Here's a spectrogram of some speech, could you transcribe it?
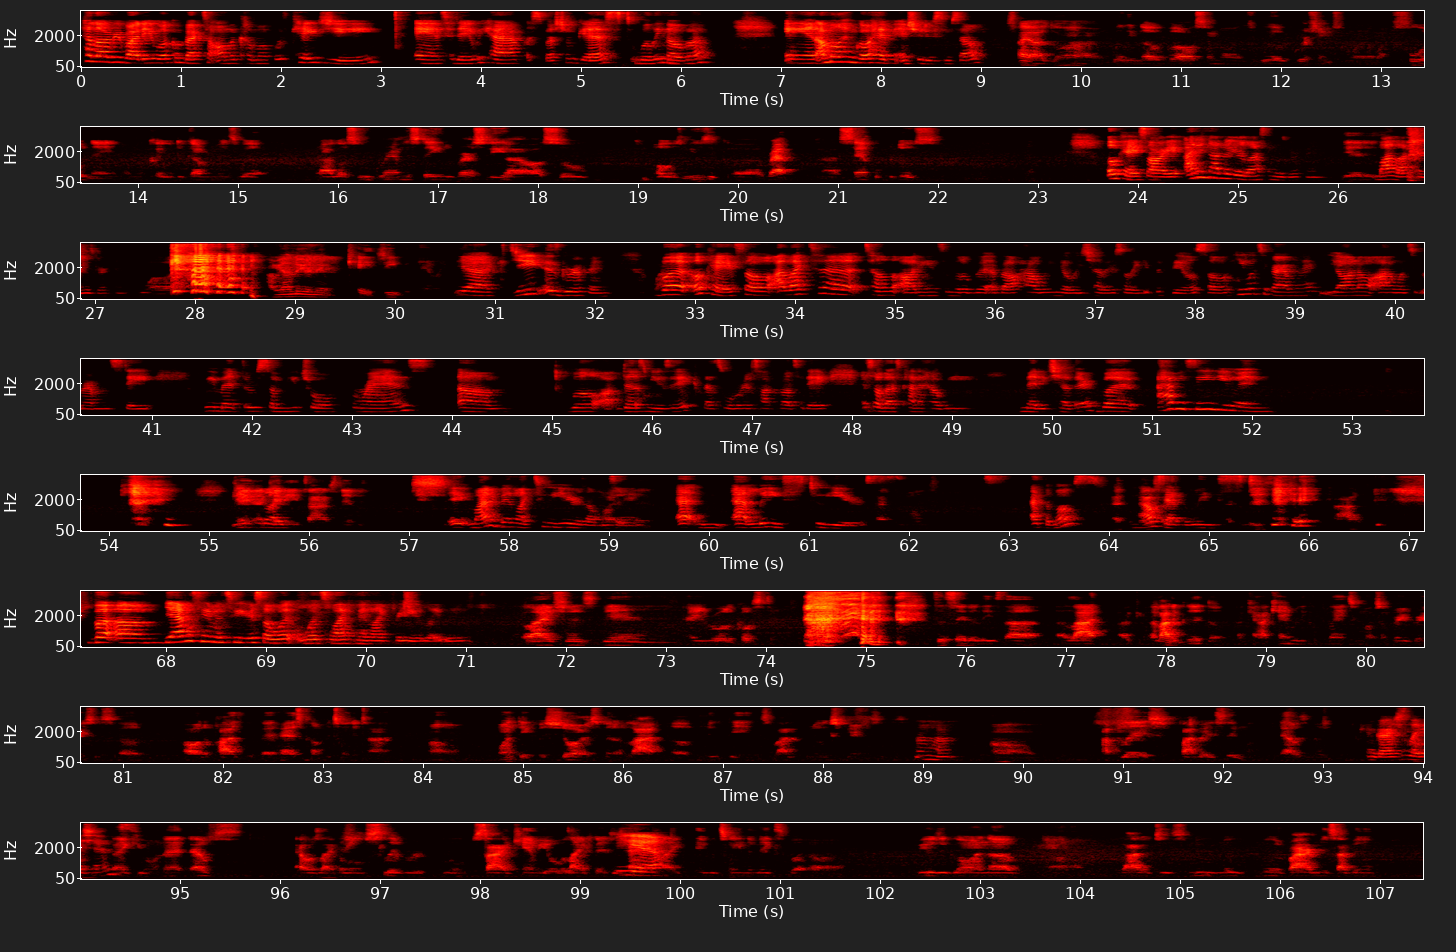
Hello, everybody. Welcome back to On the Come Up with KG. And today we have a special guest, WillyNova. And I'm gonna let him go ahead and introduce himself. How y'all doing? I'm WillyNova, also known as Will Griffin, from one of my full name. I'm okay with the government as well. When I go to Grambling State University, I also compose music, uh, rap, and I sample produce. Okay, sorry. I did not know your last name was Griffin. Yeah, it is. My last name is Griffin. I mean, I knew your name was KG, but damn yeah, G is Griffin. But okay, so I like to tell the audience a little bit about how we know each other so they get the feel. So he went to Grambling. Y'all know I went to Grambling State. We met through some mutual friends. Um, Will uh, does music. That's what we're going to talk about today. And so that's kind of how we met each other. But I haven't seen you in Yeah, maybe I can't even it. it might have been like two years. I want to say at at least two years. At the most. At the most. At the most. I would say at the least. I don't but um, yeah, I haven't seen him in two years. So what what's life been like for you lately? life has been a roller coaster, to say the least. Uh, a lot, a lot of good though. I can't, I can't really complain too much. I'm very gracious of all the positive that has come between the time. Um, one thing for sure, it's been a lot of new things, a lot of new experiences. Uh-huh. Um, I pledged Phi Beta Sigma. That was new. Congratulations. Thank you on that. That was that was like a little sliver, little side cameo of life that just Yeah. happened like in between the mix. But uh, music going up, um, a lot of just new, new, new environments I've been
